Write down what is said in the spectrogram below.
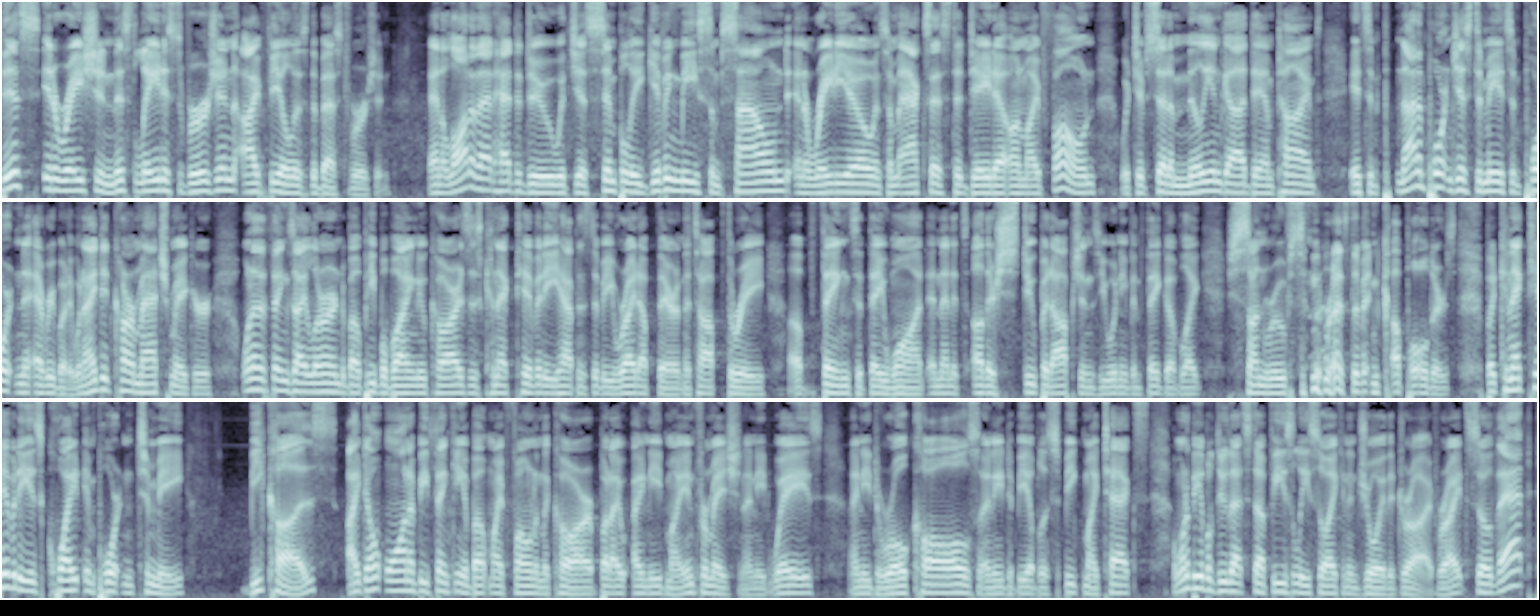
This iteration, this latest version, I feel is the best version. And a lot of that had to do with just simply giving me some sound and a radio and some access to data on my phone, which I've said a million goddamn times. It's imp- not important just to me, it's important to everybody. When I did Car Matchmaker, one of the things I learned about people buying new cars is connectivity happens to be right up there in the top three of things that they want. And then it's other stupid options you wouldn't even think of, like sunroofs and the rest of it and cup holders. But connectivity is quite important to me because I don't want to be thinking about my phone in the car, but I, I need my information. I need Waze. I need to roll calls. I need to be able to speak my texts. I want to be able to do that stuff easily so I can enjoy the drive, right? So that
